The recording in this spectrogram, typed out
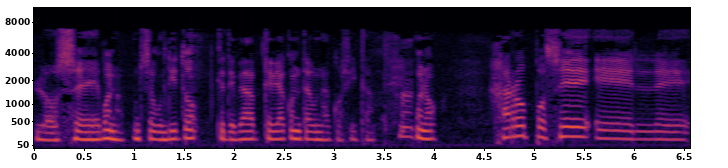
los, eh, bueno, un segundito, que te voy a, te voy a contar una cosita. Bueno, Harrod posee el,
